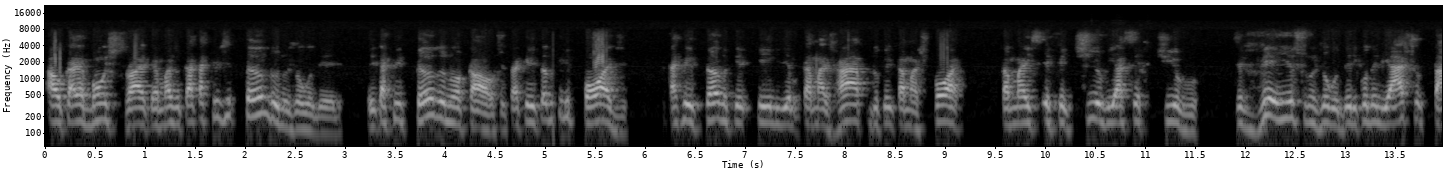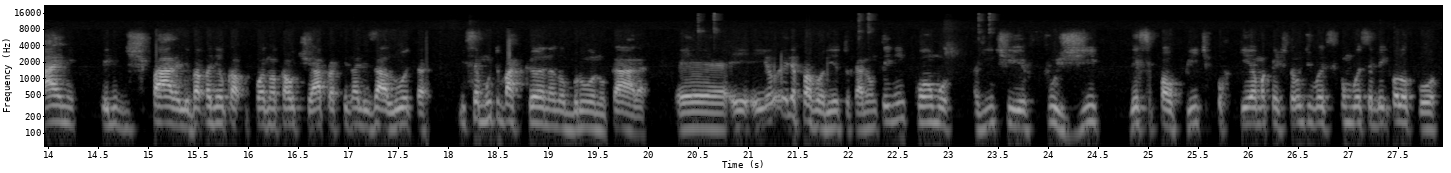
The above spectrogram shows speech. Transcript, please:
ah, o cara é bom striker, mas o cara está acreditando no jogo dele. Ele está acreditando no nocaute, está acreditando que ele pode, está acreditando que, que ele está mais rápido, que ele está mais forte, está mais efetivo e assertivo. Você vê isso no jogo dele, quando ele acha o time, ele dispara, ele vai para nocautear, para finalizar a luta. Isso é muito bacana no Bruno, cara. É, ele é favorito, cara. Não tem nem como a gente fugir desse palpite, porque é uma questão de você, como você bem colocou,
